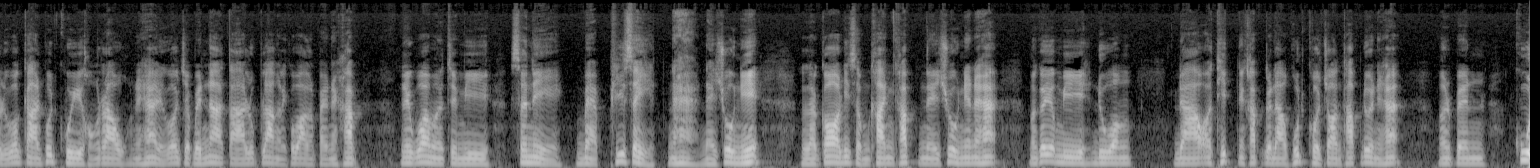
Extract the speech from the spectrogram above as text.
หรือว่าการพูดคุยของเรานะฮะหรือว่าจะเป็นหน้าตารูปร่างอะไรก็ว่ากันไปนะครับ เรียกว่ามันจะมีเสน่ห์แบบพิเศษนะในช่วงนี้ แล้วก็ที่สำคัญครับในช่วงนี้นะฮะมันก็ยังมีดวงดาวอาทิตย์นะครับกับดาวพุธโคจรทับด้วยนะฮะมันเป็นคู่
